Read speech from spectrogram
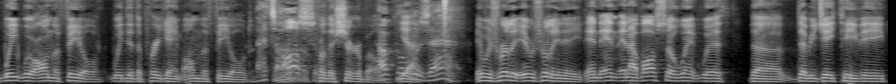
we were on the field. We did the pregame on the field. That's uh, awesome. for the Sugar Bowl. How cool Yeah. was that? It was really it was really neat. And and, and I've also went with the WJTV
